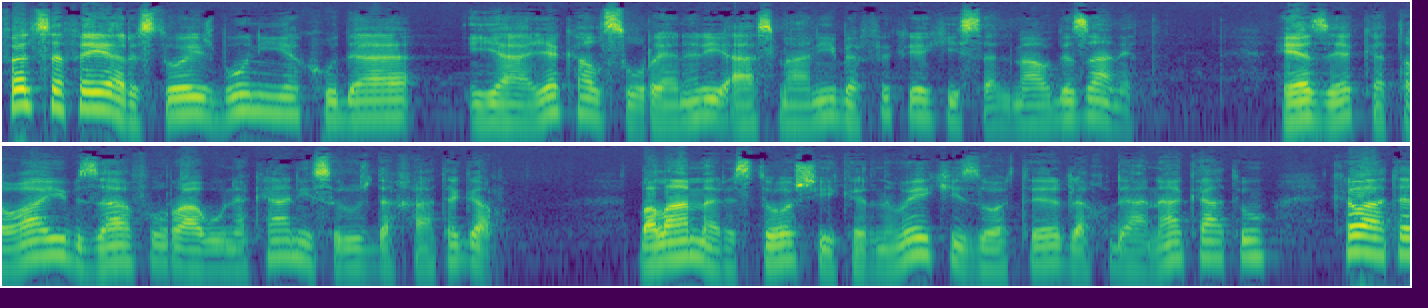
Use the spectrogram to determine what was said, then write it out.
فەلسەفەی ئەرستۆیش بوونی یەک خودا یا یەک هەڵسوڕێنەری ئاسمانی بە فکرێکی سەلماو دەزانێت، هێزێک کە تەواوی بزاف و ڕابوونەکانی سروشت دەخاتە گەڕ. بەڵام ئەرستۆ شیکردنەوەیەکی زۆرتر لە خودا ناکات و کەواتە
